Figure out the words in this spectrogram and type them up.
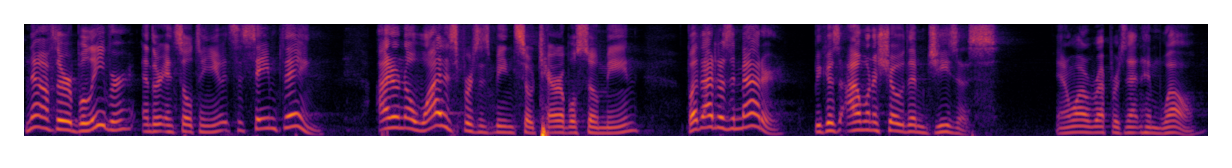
Now, if they're a believer and they're insulting you, it's the same thing. I don't know why this person's being so terrible, so mean, but that doesn't matter because I want to show them Jesus and I want to represent him well.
